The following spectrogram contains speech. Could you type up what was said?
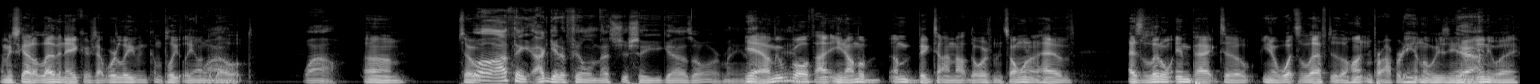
I mean, it's got 11 acres that we're leaving completely undeveloped. Wow. Um, so Well, I think I get a feeling that's just who you guys are, man. yeah, I mean, we're both. I, you know, I'm a I'm a big time outdoorsman, so I want to have as little impact to you know what's left of the hunting property in Louisiana Yeah. anyway.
